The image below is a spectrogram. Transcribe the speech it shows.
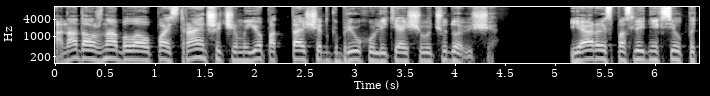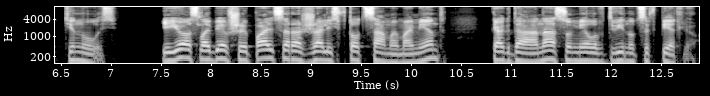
Она должна была упасть раньше, чем ее подтащат к брюху летящего чудовища. Яра из последних сил подтянулась. Ее ослабевшие пальцы разжались в тот самый момент, когда она сумела вдвинуться в петлю.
